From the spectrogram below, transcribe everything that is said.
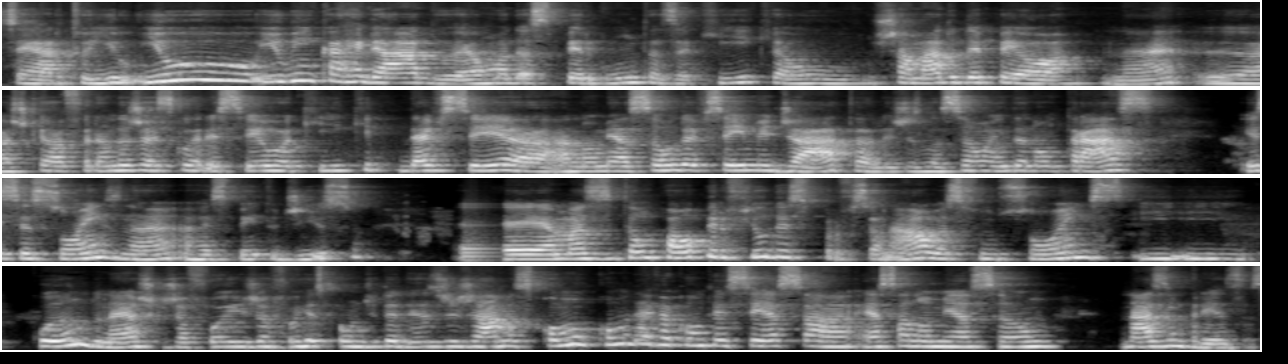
Certo. E, e, o, e o encarregado é uma das perguntas aqui, que é o chamado DPO, né? Eu acho que a Fernanda já esclareceu aqui que deve ser, a, nomeação deve ser imediata, a legislação ainda não traz exceções, né, a respeito disso. É, mas então, qual o perfil desse profissional, as funções e, e, quando, né? Acho que já foi, já foi respondida desde já, mas como, como deve acontecer essa, essa nomeação nas empresas?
